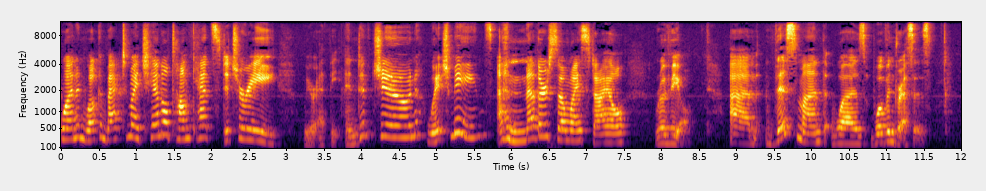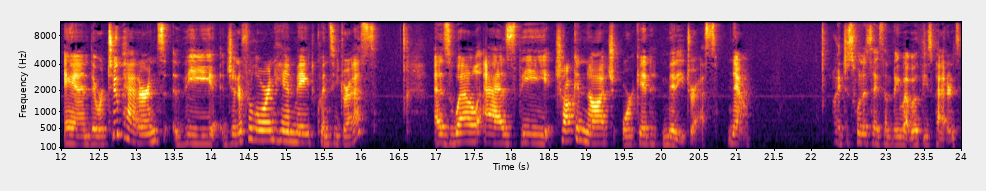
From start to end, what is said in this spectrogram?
everyone and welcome back to my channel TomKat Stitchery. We are at the end of June, which means another Sew My Style reveal. Um, this month was woven dresses and there were two patterns, the Jennifer Lauren handmade Quincy dress as well as the Chalk and Notch Orchid midi dress. Now, I just want to say something about both these patterns.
